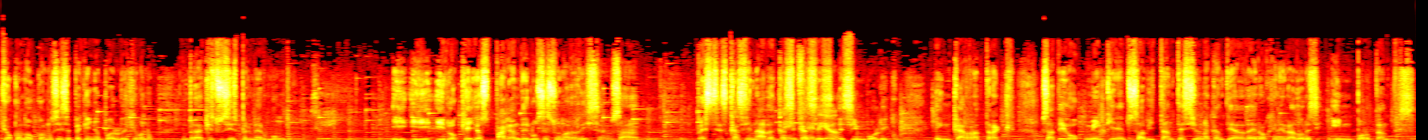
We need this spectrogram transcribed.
yo cuando conocí ese pequeño pueblo dije, bueno, en verdad que esto sí es primer mundo. Sí. Y, y- y lo que ellos pagan de luz es una risa. O sea, pues es casi nada, casi ¿En casi es, es simbólico. En Carratrac. O sea, te digo, 1500 habitantes y una cantidad de aerogeneradores importantes.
